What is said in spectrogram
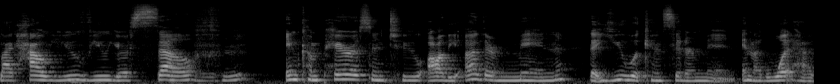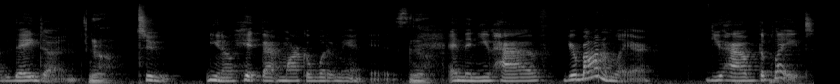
like how you view yourself in comparison to all the other men that you would consider men and like what have they done Yeah. to you know hit that mark of what a man is Yeah. and then you have your bottom layer you have the plate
